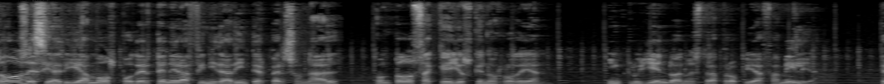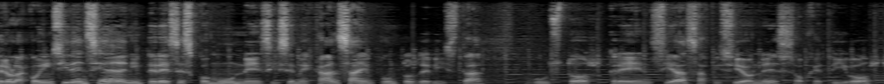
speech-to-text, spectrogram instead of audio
Todos desearíamos poder tener afinidad interpersonal con todos aquellos que nos rodean, incluyendo a nuestra propia familia. Pero la coincidencia en intereses comunes y semejanza en puntos de vista, gustos, creencias, aficiones, objetivos,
